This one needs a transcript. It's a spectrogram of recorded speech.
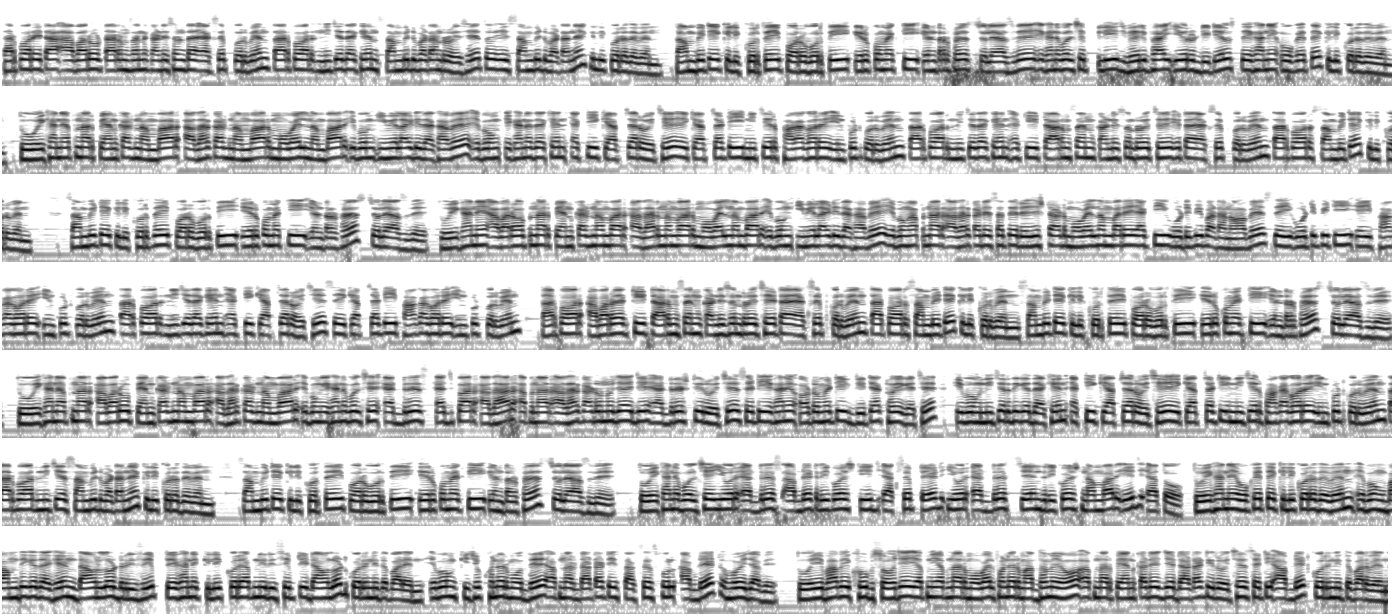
তারপর এটা আবারও টার্মস অ্যান্ড কন্ডিশনটা অ্যাকসেপ্ট করবেন। তারপর নিচে দেখেন সাবমিট বাটন রয়েছে। তো এই সাবমিট বাটনে ক্লিক করে দেবেন। সাবমিটে ক্লিক করতেই পরবর্তী এরকম একটি ইন্টারফেস চলে আসবে। এখানে বলছে প্লিজ ভেরিফাই ইউর ডিটেলস তো এখানে ওকেতে ক্লিক করে দেবেন। তো এখানে আপনার PAN card number Aadhaar card number mobile number এবং ইমেল আইডি দেখাবে। এবং এখানে দেখেন একটি ক্যাপচা রয়েছে। এই ক্যাপচাটি নিচের ফাঁকা ঘরে ইনপুট করবেন। তারপর নিচে দেখেন একটি টার্মস অ্যান্ড কন্ডিশন রয়েছে, এটা অ্যাকসেপ্ট করবেন। তারপর সাবমিটে ক্লিক করবেন। সাবমিটে ক্লিক করতেই পরবর্তী এরকম একটি ইন্টারফেস চলে আসবে। তো এখানে আবারও আপনার PAN card number Aadhaar number mobile number এবং ইমেল আইডি দেখাবে এবং আপনার আধার কার্ডের সাথে রেজিস্টার্ড মোবাইল নাম্বারে একটি ওটিপি পাঠানো হবে। সেই ওটিপিটি এই ফাঁকা ঘরে ইনপুট করবেন। তারপর নিচে দেখেন একটি ক্যাপচা রয়েছে। সেই ক্যাপচাটি ফাঁকা ঘরে ইনপুট করবেন। তারপর আবারও একটি টার্মস অ্যান্ড কন্ডিশন রয়েছে, এটা অ্যাকসেপ্ট করবেন। তারপর সাবমিটে ক্লিক করবেন। সাবমিটে ক্লিক করতেই পরবর্তী এরকম একটি ইন্টারফেস চলে আসবে। তো এখানে আপনার আবারও PAN card number Aadhaar card number এবং এখানে বলছে অ্যাড্রেস অ্যাজ পার আধার। আপনার আধার কার্ড অনুযায়ী যে অ্যাড্রেসটি রয়েছে, সেটি এখানে অটোমেটিক ডিটেক্ট হয়ে গেছে এবং নিচের দিকে দেখেন একটি ক্যাপচা রয়েছে। এই ক্যাপচাটি নিচের ফাঁকা ঘরে ইনপুট করবেন, তারপর নিচে সাবমিট বাটনে ক্লিক করে দেবেন। সাবমিটে ক্লিক করতেই পরবর্তী এরকম একটি ইন্টারফেস চলে আসবে। তো এখানে বলছে your address update request is accepted your address change request number is এত। তো এখানে ওকেতে ক্লিক করে দেবেন এবং বাম দিকে দেখেন ডাউনলোড রিসিপ্ট এখানে ক্লিক করে আপনি রিসিপ্টটি ডাউনলোড করে নিতে পারেন এবং কিছুক্ষণের মধ্যে আপনার ডাটাটি সাকসেসফুল আপডেট হয়ে যাবে। তো এইভাবে খুব সহজেই আপনি আপনার মোবাইল ফোনের মাধ্যমেও আপনার প্যান কার্ডের যে ডাটাটি রয়েছে, সেটি আপডেট করে নিতে পারবেন।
